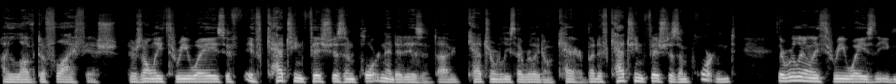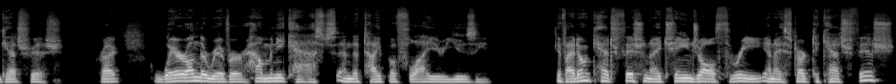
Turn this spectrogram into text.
I love to fly fish. There's only three ways. If, if catching fish is important, and it isn't, I catch and release, I really don't care. But if catching fish is important, there are really only three ways that you can catch fish, right? Where on the river, how many casts, and the type of fly you're using. If I don't catch fish and I change all three and I start to catch fish,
